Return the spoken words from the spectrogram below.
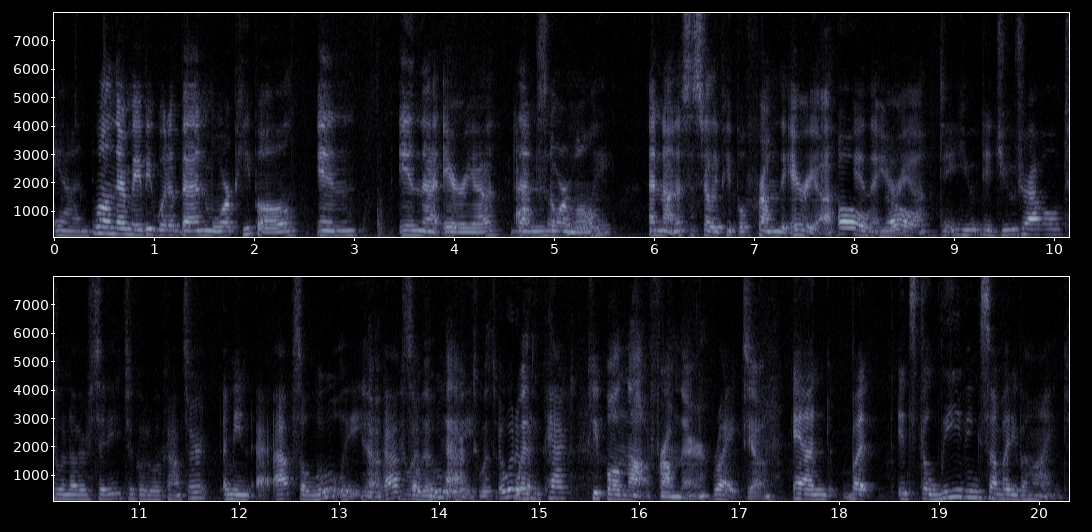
and well, and there maybe would have been more people in in that area than normal, Absolutely. And not necessarily people from the area Oh in the no! area. Did you did you travel to another city to go to a concert? I mean, absolutely. Yeah, absolutely. it would have been packed with It would have with been packed. people not from there. Right. Yeah. And but it's the leaving somebody behind.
